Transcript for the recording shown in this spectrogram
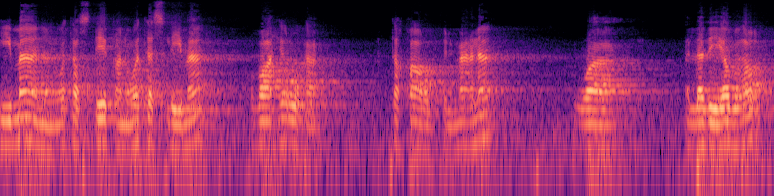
إيمانا وتصديقا وتسليما ظاهرها التقارب في المعنى والذي يظهر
